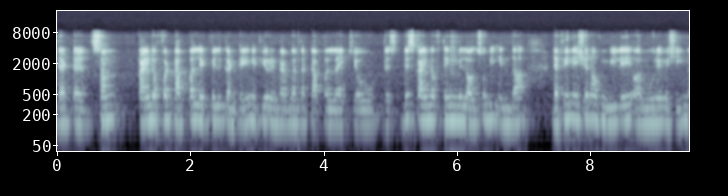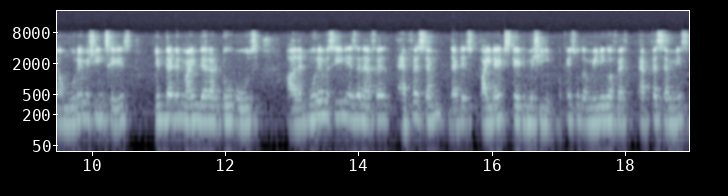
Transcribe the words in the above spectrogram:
that uh, some kind of a tuple it will contain if you remember the tuple like you this this kind of thing will also be in the definition of Mealy or Moore machine. Now Moore machine says, keep that in mind, there are two O's. Uh, that Moore machine is an FS, FSM that is finite state machine. Okay, so the meaning of F, FSM is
